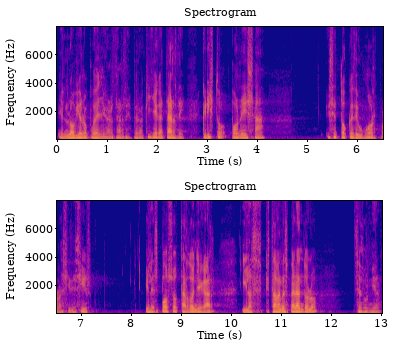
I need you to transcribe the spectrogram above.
el novio no puede llegar tarde, pero aquí llega tarde. Cristo pone ese toque de humor, por así decir. El esposo tardó en llegar y las que estaban esperándolo se durmieron.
